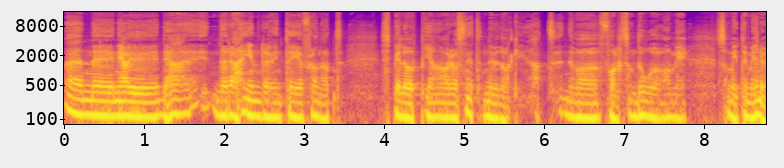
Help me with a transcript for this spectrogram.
Men eh, ni har ju, det, här, det där hindrar ju inte er från att spela upp januariavsnittet nu dock. Att det var folk som då var med som inte är med nu.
